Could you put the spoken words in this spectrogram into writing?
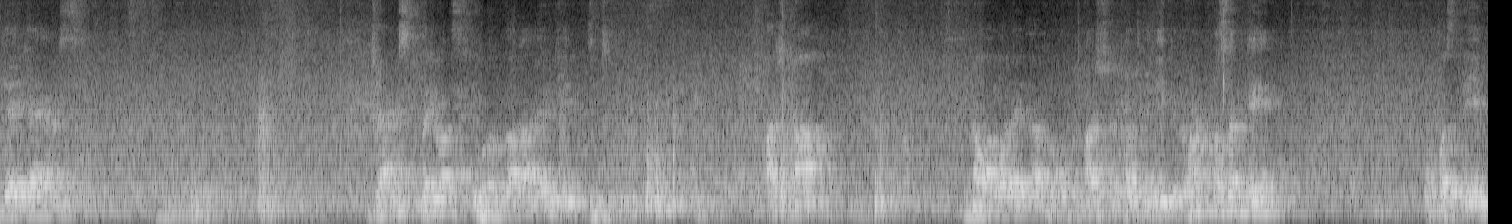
જય જાયન્ટ્સ જાયન્ટ્સ પરિવાર સુરત દ્વારા આયોજિત આજના નવા વલયના પ્રમુખના શપથવિધિ ગ્રહણ પ્રસંગે ઉપસ્થિત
